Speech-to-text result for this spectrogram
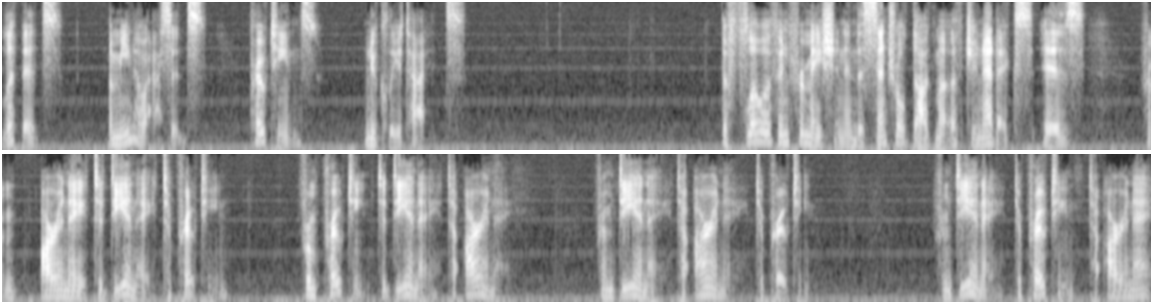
lipids, amino acids, proteins, nucleotides. The flow of information in the central dogma of genetics is from RNA to DNA to protein, from protein to DNA to RNA, from DNA to RNA to protein, from DNA to protein to RNA,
